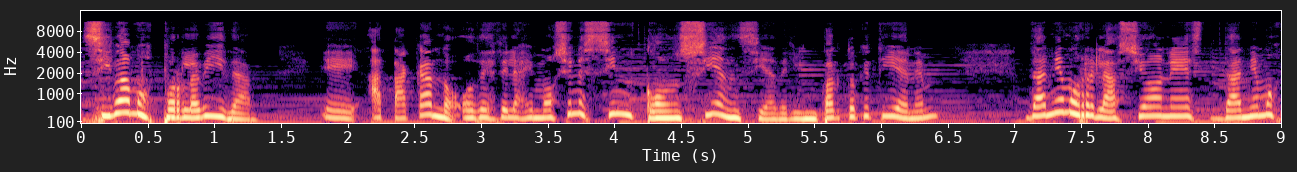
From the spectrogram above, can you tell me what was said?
si vamos por la vida eh, atacando o desde las emociones sin conciencia del impacto que tienen, dañamos relaciones, dañamos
